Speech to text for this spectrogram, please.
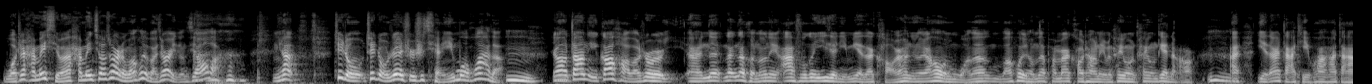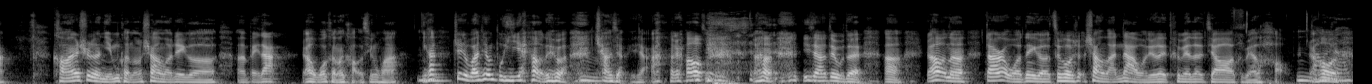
我这还没写完，还没交卷呢，王慧把卷已经交了。你看，这种这种认识是潜移默化的。嗯，然后当你高考的时候，哎，那那那可能那阿福跟一姐你们也在考，然后你然后我呢，王慧可能在旁边考场里面，他用他用电脑，嗯哎，也在那答题，哗哗答。考完试呢，你们可能上了这个呃北大，然后我可能考了清华，你看这就完全不一样，对吧？畅想一下啊，然后啊 你想对不对啊？然后呢，当然我那个最后上兰大，我觉得特别的骄傲，特别的好。然后然，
